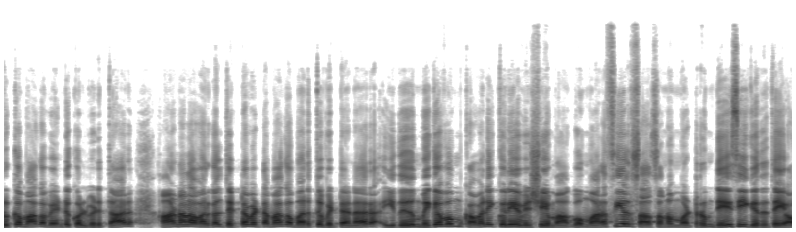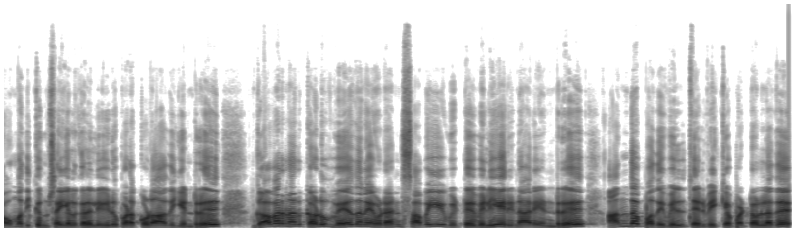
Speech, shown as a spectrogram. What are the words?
உருக்கமாக வேண்டுகோள் விடுத்தார். ஆனால் அவர்கள் திட்டவட்டமாக மறுத்துவிட்டனர். இது மிகவும் கவலைக்குரிய விஷயமாகும். அரசியல் சாசனம் மற்றும் தேசிய கீதத்தை அவமதிக்கும் செயல்களில் ஈடுபடக்கூடாது என்று கவர்னர் கடும் வேதனை வேதனையுடன் சபையை விட்டு வெளியேறினார் என்று அந்த பதிவில் தெரிவிக்கப்பட்டுள்ளது.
